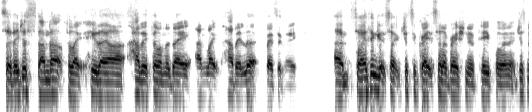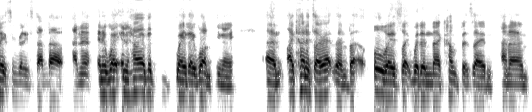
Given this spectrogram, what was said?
So they just stand out for like who they are, how they feel on the day, and like how they look, basically. Um, so I think it's like just a great celebration of people, and it just makes them really stand out, and uh, in a way, in however way they want, you know. Um, I kind of direct them, but always like within their comfort zone, and um,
